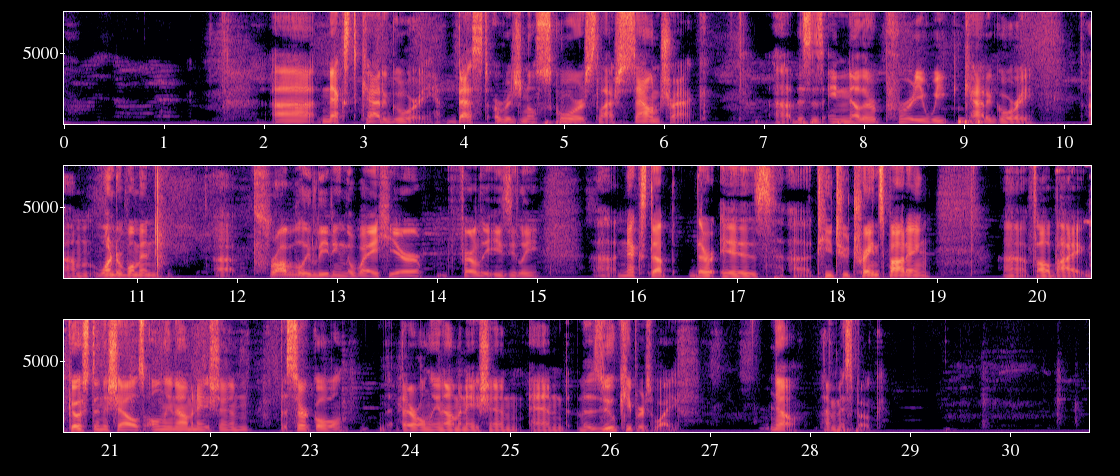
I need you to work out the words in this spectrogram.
Uh, next category: best original score slash soundtrack. Uh, this is another pretty weak category. Um, Wonder Woman uh, probably leading the way here fairly easily. Uh, next up, there is uh, T2 Trainspotting, uh, followed by Ghost in the Shell's only nomination, The Circle, their only nomination, and The Zookeeper's Wife. No, I misspoke.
